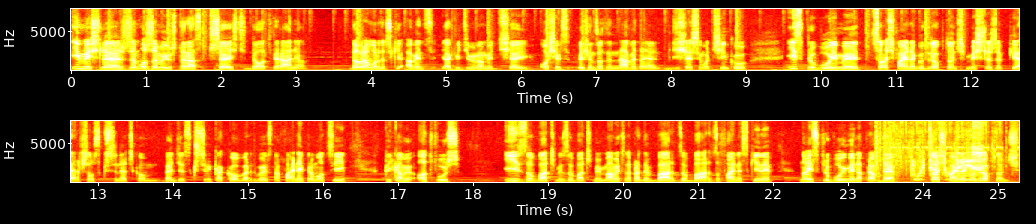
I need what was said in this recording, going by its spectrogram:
i myślę, że możemy już teraz przejść do otwierania. Dobra mordeczki, a więc jak widzimy mamy dzisiaj 850 zł na wydanie w dzisiejszym odcinku i spróbujmy coś fajnego dropnąć. Myślę, że pierwszą skrzyneczką będzie skrzynka covert, bo jest na fajnej promocji. Klikamy otwórz i zobaczmy, zobaczmy. Mamy tu naprawdę bardzo, bardzo fajne skiny. No i spróbujmy naprawdę coś fajnego dropnąć.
